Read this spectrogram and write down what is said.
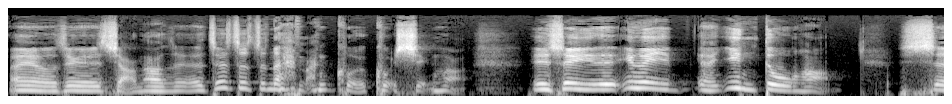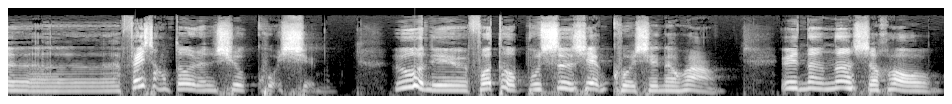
哎呦，这个讲到这个，这这真的还蛮苦苦行哈，所以因为呃印度哈是非常多人修苦行，如果你佛陀不实现苦行的话，因为那那时候。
